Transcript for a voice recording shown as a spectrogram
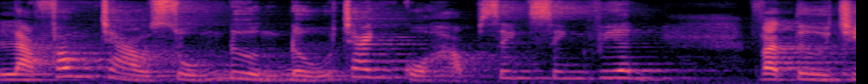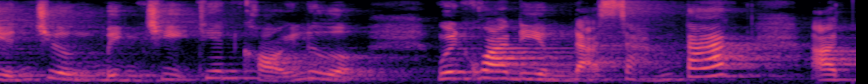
là phong trào xuống đường đấu tranh của học sinh sinh viên. Và từ chiến trường Bình Trị Thiên Khói Lửa, Nguyễn Khoa Điềm đã sáng tác à,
